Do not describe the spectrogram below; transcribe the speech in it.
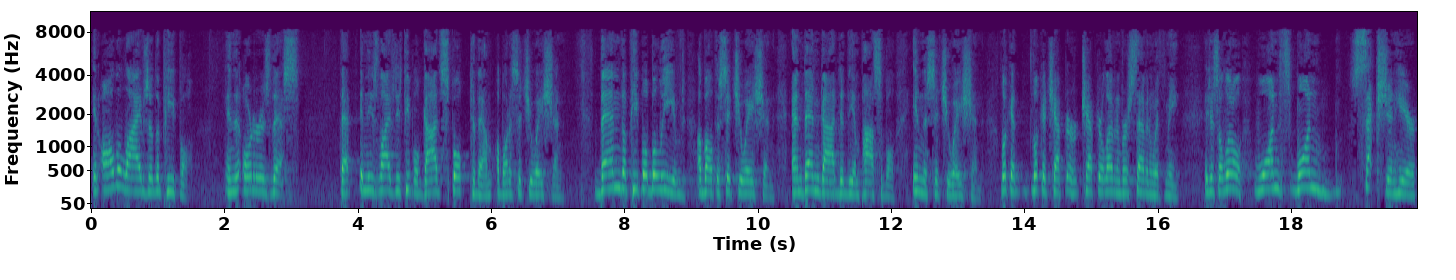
in all the lives of the people. And the order is this: that in these lives, these people, God spoke to them about a situation. Then the people believed about the situation. And then God did the impossible in the situation. Look at, look at chapter, chapter 11, verse 7 with me. Just a little one, one section here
